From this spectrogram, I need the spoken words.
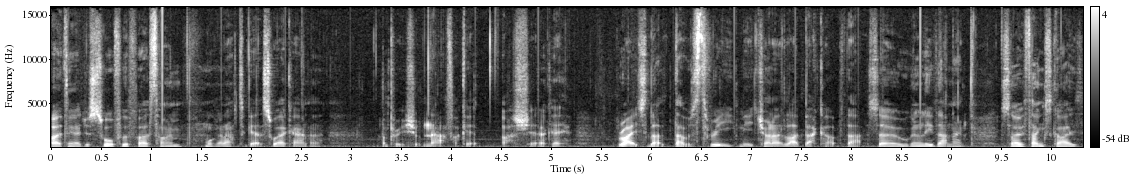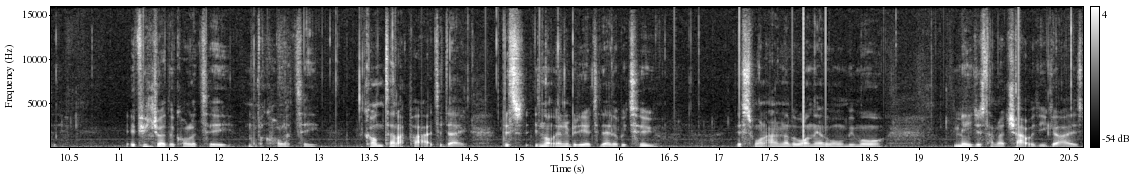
I think I just swore for the first time. We're gonna have to get a swear counter. I'm pretty sure. Nah, fuck it. Oh shit. Okay. Right. So that that was three. Me trying to like back up that. So we're gonna leave that now. So thanks, guys. If you enjoyed the quality, not the quality, the content I put out today. This is not the only video today. There'll be two. This one and another one. The other one will be more me just having a chat with you guys,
